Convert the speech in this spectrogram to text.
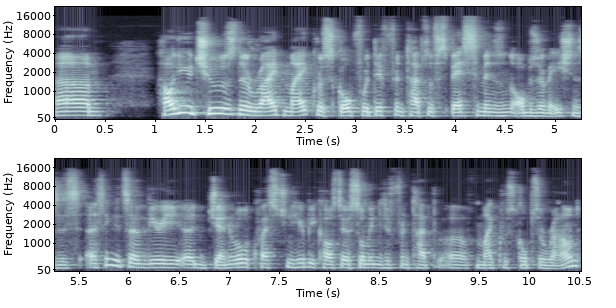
Um, how do you choose the right microscope for different types of specimens and observations? It's, I think it's a very uh, general question here because there are so many different type of microscopes around.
